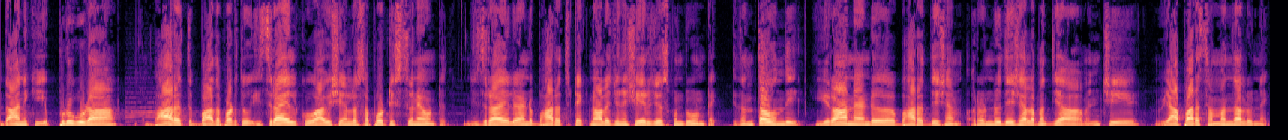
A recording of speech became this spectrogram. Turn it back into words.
దానికి ఎప్పుడు కూడా భారత్ బాధపడుతూ ఇజ్రాయెల్కు ఆ విషయంలో సపోర్ట్ ఇస్తూనే ఉంటుంది. ఇజ్రాయెల్ అండ్ భారత్ టెక్నాలజీని షేర్ చేసుకుంటూ ఉంటాయి. ఇదంతా ఉంది. ఇరాన్ అండ్ భారతదేశం రెండు దేశాల మధ్య మంచి వ్యాపార సంబంధాలు ఉన్నాయి.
